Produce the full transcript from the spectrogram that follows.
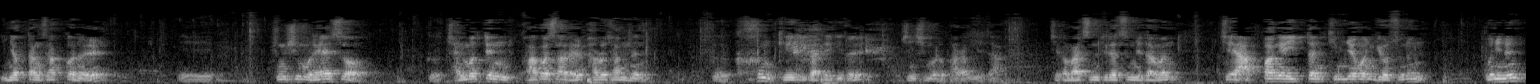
인혁당 사건을 예, 중심으로 해서 그 잘못된 과거사를 바로잡는 그 큰 계기가 되기를 진심으로 바랍니다. 제가 말씀드렸습니다만 제 앞방에 있던 김영원 교수는 본인은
